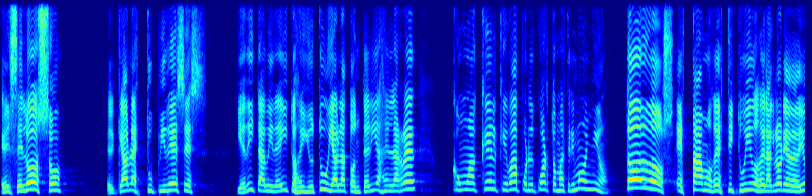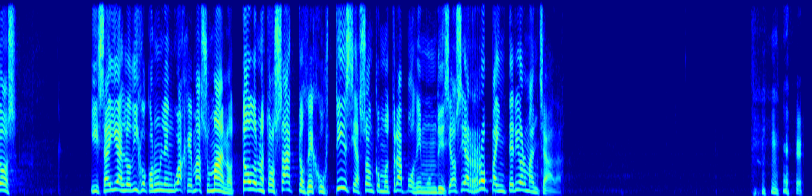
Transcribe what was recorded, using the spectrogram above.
El celoso, el que habla estupideces y edita videitos en YouTube y habla tonterías en la red, como aquel que va por el cuarto matrimonio. Todos estamos destituidos de la gloria de Dios. Isaías lo dijo con un lenguaje más humano. Todos nuestros actos de justicia son como trapos de inmundicia, o sea, ropa interior manchada.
